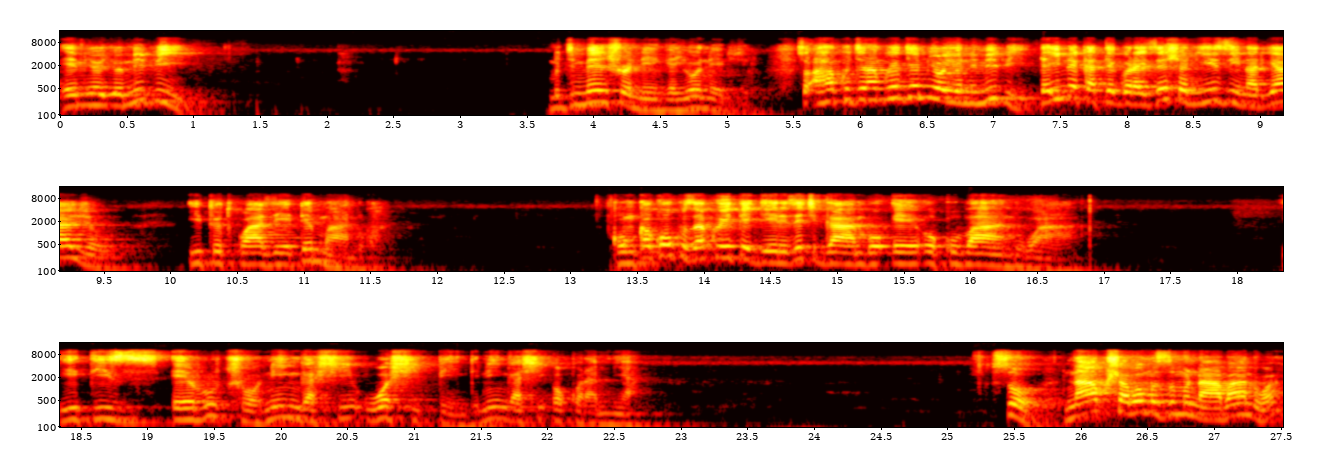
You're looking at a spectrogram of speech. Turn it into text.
Emyoyo mibi. Mugimentioning yoona ebyiri. So aha kugira ngu egi emyoyo ni mibi teine categorization y'izina ryayo itwe twazeeta emandwa konka kokuza kwetegereza ekigambo eh, okubandwa. It is a ritual ningashi worshiping ningashi okuramya. So nakushaba omuzimu nabandwa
